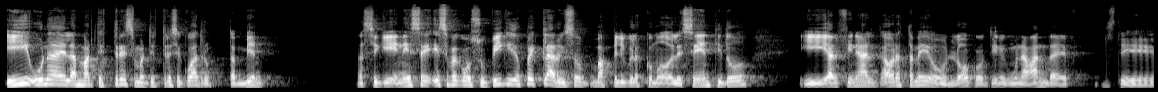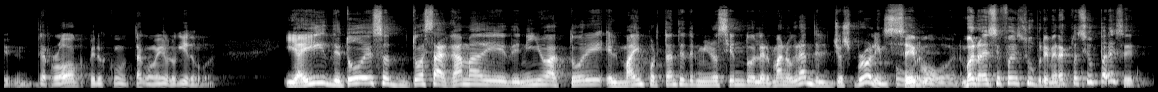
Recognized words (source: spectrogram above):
Y una de las martes 13, martes 13 4 también. Así que en ese, ese fue como su pique y después, claro, hizo más películas como adolescente y todo. Y al final, ahora está medio loco, tiene como una banda de, de, de rock, pero es como, está como medio loquito. Y ahí, de todo eso, toda esa gama de, de niños actores, el más importante terminó siendo el hermano grande, el Josh Brolin. po, Sí, po, bueno. Esa fue su primera actuación, parece.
